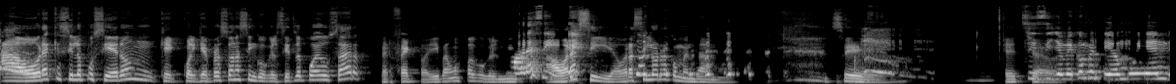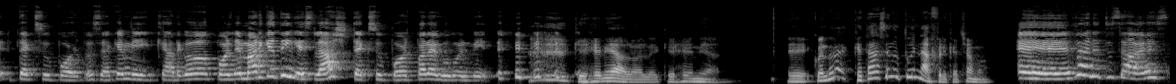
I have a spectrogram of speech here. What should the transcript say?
ahora que sí lo pusieron, que cualquier persona sin Google Meet lo puede usar, perfecto, ahí vamos para Google Meet. Ahora sí. Ahora sí, ahora sí lo recomendamos. Sí. sí, sí, yo me he convertido muy en tech support, o sea que mi cargo, ponle marketing slash tech support para Google Meet. Qué genial, vale, qué genial. Eh, cuéntame, ¿qué estás haciendo tú en África, chamo? Eh, bueno, tú sabes,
